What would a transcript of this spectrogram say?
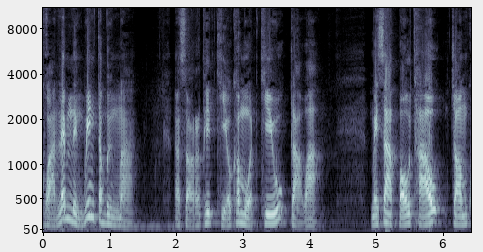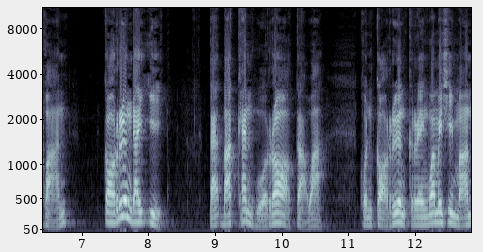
ขวานเล่มหนึ่งวิ่งตะบึงมา อสรพิษเขียวขมวดคิ้วกล่าวว่า ไม่ทราบเป๋าเท้า จอมขวานก่อเรื่องใดอีก แปะบักแค่นหัวร่อกล่าวว่า คนก่อเรื่องเกรงว่าไม่ใช่มัน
